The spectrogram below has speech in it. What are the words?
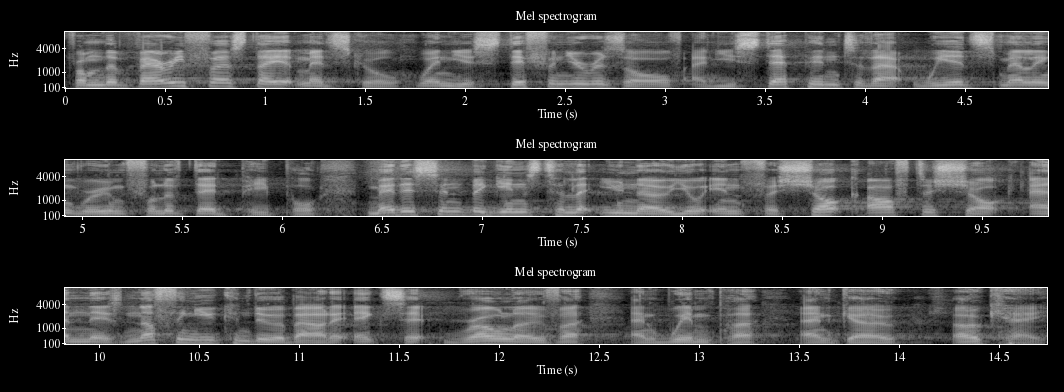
from the very first day at med school, when you stiffen your resolve and you step into that weird smelling room full of dead people, medicine begins to let you know you're in for shock after shock, and there's nothing you can do about it except roll over and whimper and go, okay.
